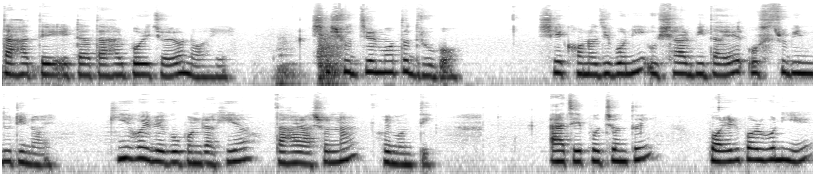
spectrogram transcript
তাহাতে এটা তাহার পরিচয়ও নহে। সে সূর্যের মতো ধ্রুব। সে ক্ষণজীবনী উষার বিদায়ের অশ্রুবিন্দুটি নয়। কি হইবে গোপন রাখিয়া? তাহার আসল নাম হৈমন্তী। আজ এ পর্যন্তই। পরের পর্ব নিয়ে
